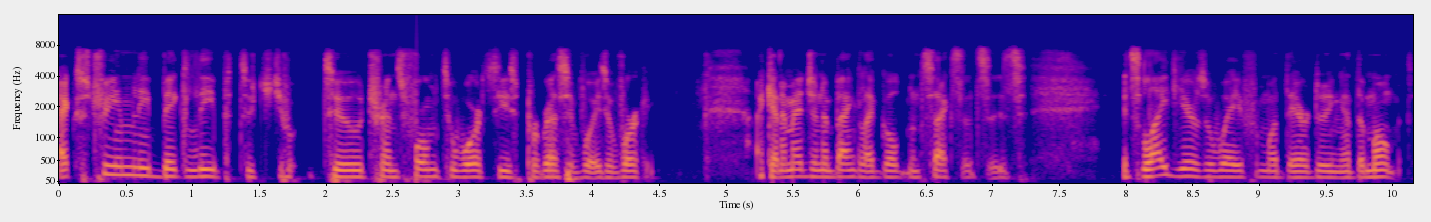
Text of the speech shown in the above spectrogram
extremely big leap to to transform towards these progressive ways of working. I can imagine a bank like Goldman Sachs. It's it's it's light years away from what they're doing at the moment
